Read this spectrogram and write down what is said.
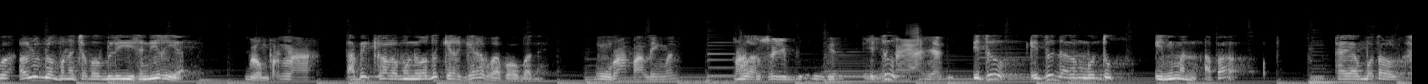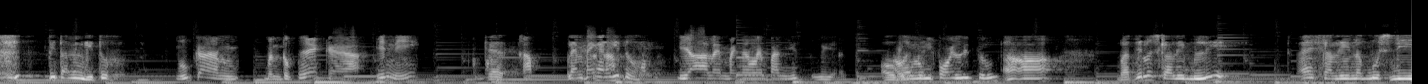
gue. Oh, lu belum pernah coba beli sendiri ya? Belum pernah. Tapi kalau menurut lu kira-kira berapa obatnya? Murah paling man. Murah. Ratus ribu mungkin. Itu- kayaknya. Itu itu dalam bentuk ini man apa kayak botol vitamin gitu, Bukan bentuknya kayak ini. kayak lempengan gitu. Ya lempengan-lempengan gitu ya. Oh Aluminium foil itu. Heeh. berarti lu sekali beli, eh sekali nebus di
